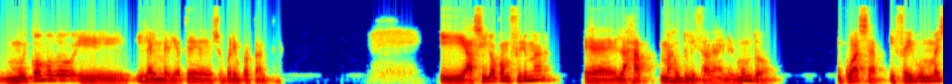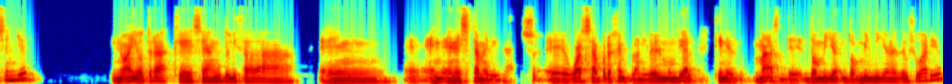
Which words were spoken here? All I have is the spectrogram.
muy cómodo y, y la inmediatez es súper importante. Y así lo confirma eh, las apps más utilizadas en el mundo, WhatsApp y Facebook Messenger, no hay otras que sean utilizadas en, en, esta medida. Eh, WhatsApp, por ejemplo, a nivel mundial tiene más de 2 mil millones de usuarios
